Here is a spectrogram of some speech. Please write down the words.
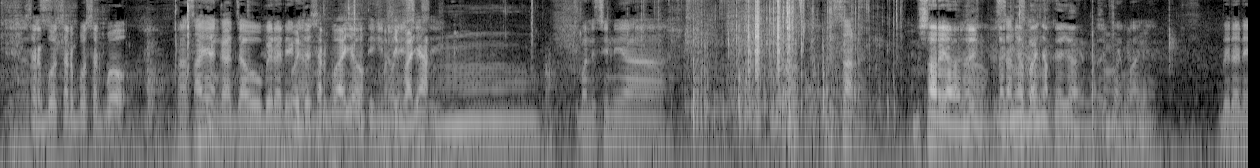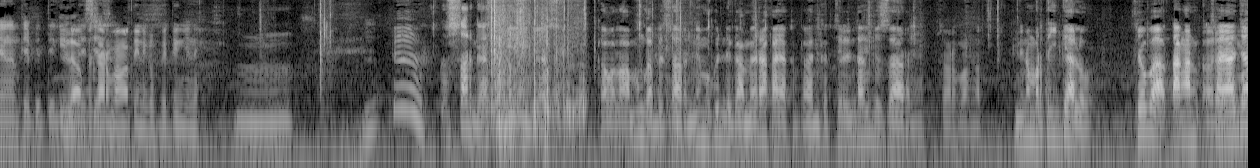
Ya, serbu serbu serbu. rasanya nggak jauh beda dengan Aja serbu ayo. kepiting Masih Indonesia banyak. sih. hmm, Cuman di sini ya besar. besar ya Ah, besar dagingnya sekali. banyak ya ya Masih Dagingnya banyak nih. Beda dengan kepiting Gila Indonesia. besar banget ini kepiting ini. hmm, besar guys segini guys kalau kamu nggak besar ini mungkin di kamera kayak kecil kecil ini tapi besar Hmm, Besar banget. ini nomor tiga loh coba tangan Aduh, saya aja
